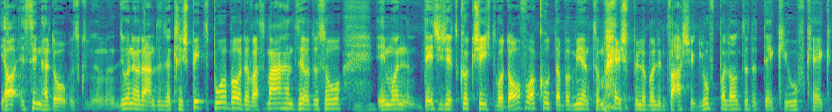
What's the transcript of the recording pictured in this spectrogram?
ja, es sind halt auch, die eine oder andere ein Spitzbuben oder was machen sie oder so. Mhm. Ich meine, das ist jetzt keine Geschichte, die da vorkommt, aber wir haben zum Beispiel einmal im Fasching Luftballon unter der Decke aufgehängt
